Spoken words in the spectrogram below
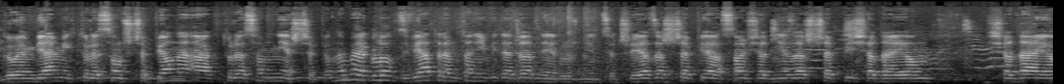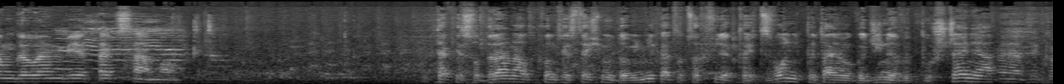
gołębiami, które są szczepione, a które są nieszczepione. Bo jak lot z wiatrem, to nie widać żadnej różnicy. Czy ja zaszczepię, a sąsiad nie zaszczepi, siadają, siadają gołębie tak samo. Tak jest od rana, odkąd jesteśmy u Dominika, to co chwilę ktoś dzwoni, pytają o godzinę wypuszczenia. Ja tylko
